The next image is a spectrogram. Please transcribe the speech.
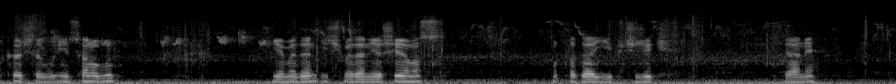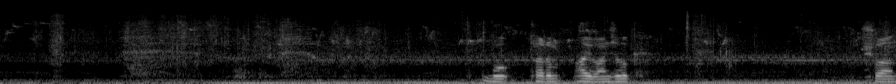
Arkadaşlar bu insanoğlu yemeden içmeden yaşayamaz. Mutlaka yiyip içecek. Yani bu tarım hayvancılık şu an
